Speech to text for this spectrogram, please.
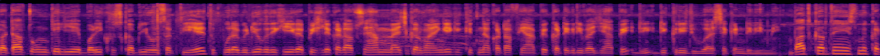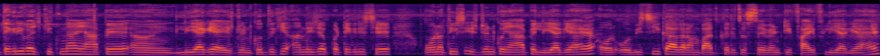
कट ऑफ़ तो उनके लिए बड़ी खुशखबरी हो सकती है। तो पूरा वीडियो को देखिएगा। पिछले कट ऑफ़ से हम मैच करवाएँगे कि कितना कट ऑफ़ यहाँ पे कैटेगरी वाइज यहाँ पे डिक्रीज हुआ है सेकेंड डिवी में। बात करते हैं इसमें कैटेगरी वाइज कितना यहाँ पे लिया गया स्टूडेंट को। देखिए अनरिजर्व कैटेगरी से उनतीस स्टूडेंट को यहाँ पे लिया गया है और ओबीसी का अगर हम बात करें तो सेवेंटी लिया गया है।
